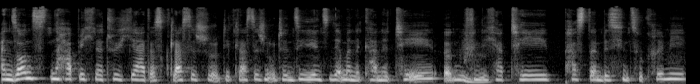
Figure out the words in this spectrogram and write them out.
Ansonsten habe ich natürlich, ja, das klassische, die klassischen Utensilien sind ja immer eine Kanne Tee. Irgendwie mhm. finde ich, hat Tee passt ein bisschen zu Krimi.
